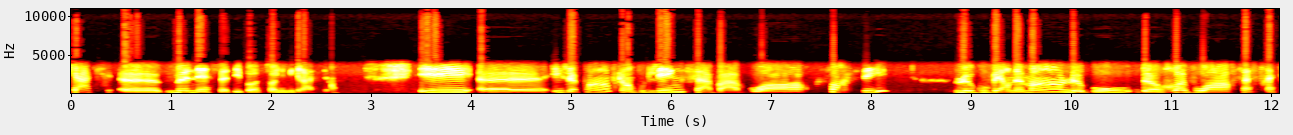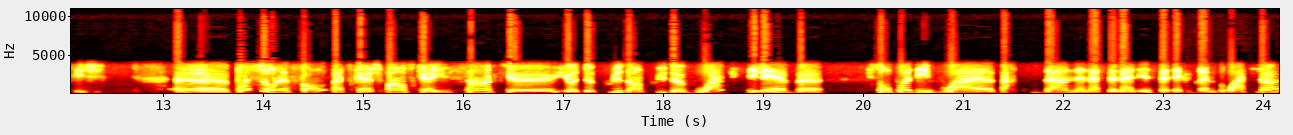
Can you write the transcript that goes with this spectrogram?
CAQ menait ce débat sur l'immigration. Et, et je pense qu'en bout de ligne, ça va avoir forcé le gouvernement Legault de revoir sa stratégie. Euh, pas sur le fond, parce que je pense qu'il sent qu'il y a de plus en plus de voix qui s'élèvent, euh, qui sont pas des voix euh, partisanes nationalistes d'extrême droite, là,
